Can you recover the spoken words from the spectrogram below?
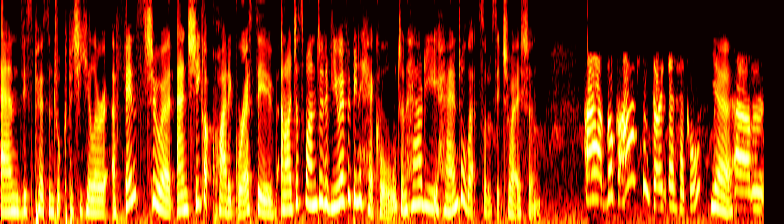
and this person took particular offence to it, and she got quite aggressive. And I just wondered, have you ever been heckled, and how do you handle that sort of situation? Uh, look, I actually don't get heckled. Yeah. Um,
